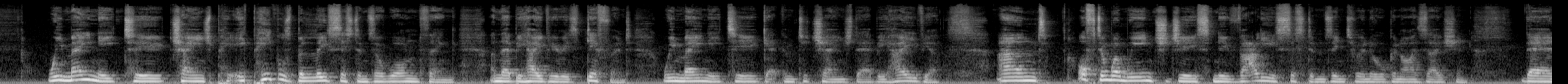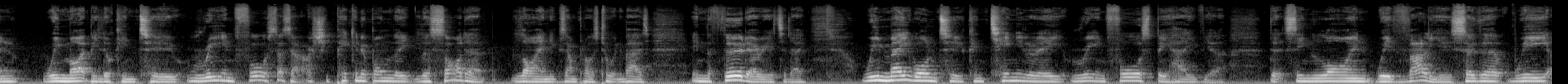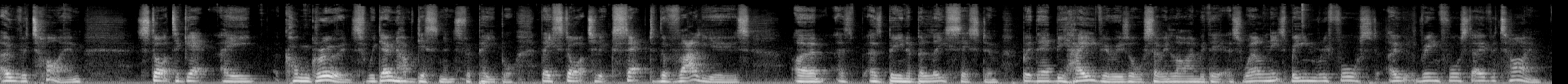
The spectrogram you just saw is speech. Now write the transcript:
we may need to change people's belief systems are one thing and their behavior is different we may need to get them to change their behavior and often when we introduce new value systems into an organization then we might be looking to reinforce that's actually picking up on the Losada line example I was talking about in the third area today we may want to continually reinforce behavior that's in line with values so that we over time start to get a congruence. We don't have dissonance for people. They start to accept the values um, as, as being a belief system but their behavior is also in line with it as well and it's being reinforced reinforced over time.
